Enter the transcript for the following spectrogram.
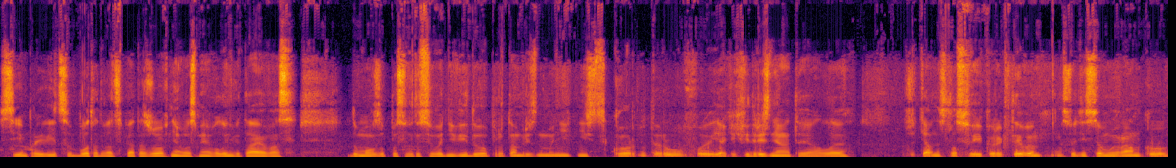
Всім привіт! Субота, 25 жовтня. 8 Волинь вітаю вас. Думав записувати сьогодні відео про там різноманітність корнути руфи, як їх відрізняти, але життя внесло свої корективи. Сьогодні з 7 ранку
